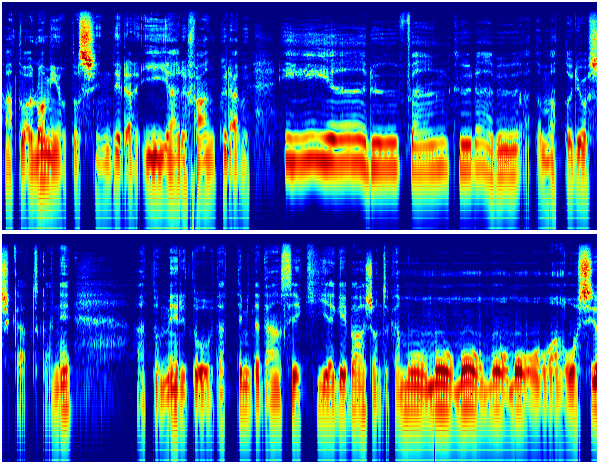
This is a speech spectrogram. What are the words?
あとはロミオとシンデレラ、ER ファンクラブ、ER ファンクラブ、あとマトリョシカとかね、あとメルトを歌ってみた男性切り上げバージョンとか、もうもうもうもうもう、押し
